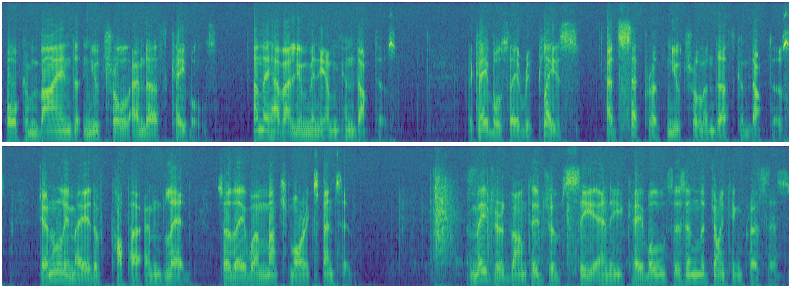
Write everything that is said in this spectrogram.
or combined neutral and earth cables, and they have aluminium conductors. The cables they replace had separate neutral and earth conductors, generally made of copper and lead, so they were much more expensive. A major advantage of CNE cables is in the jointing process,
